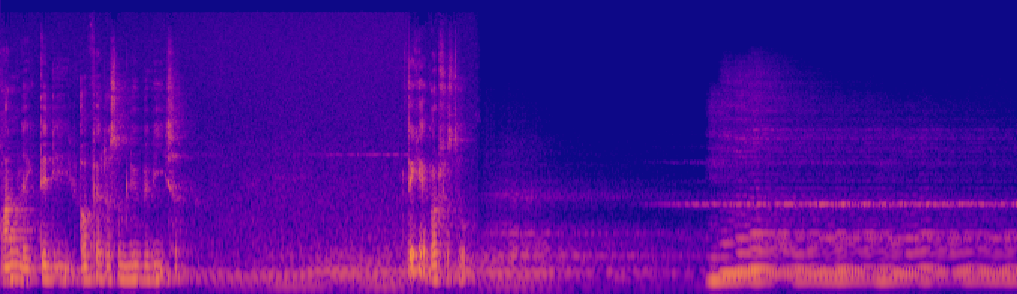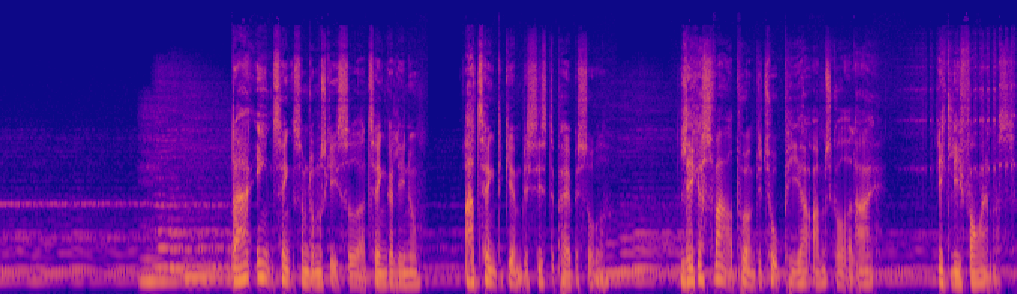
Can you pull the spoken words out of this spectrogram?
fremlægge det, de opfatter som nye beviser. Det kan jeg godt forstå. Der er en ting, som du måske sidder og tænker lige nu, og har tænkt igennem de sidste par episoder. Ligger svaret på, om de to piger er omskåret eller ej, ikke lige foran os?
